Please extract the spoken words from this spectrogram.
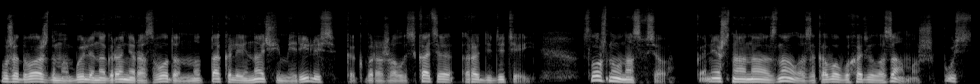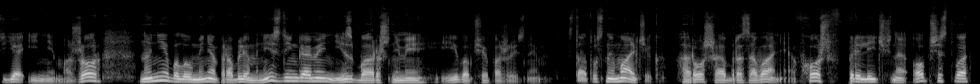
Уже дважды мы были на грани развода, но так или иначе мирились, как выражалась Катя, ради детей. Сложно у нас все. Конечно, она знала, за кого выходила замуж. Пусть я и не мажор, но не было у меня проблем ни с деньгами, ни с барышнями и вообще по жизни. Статусный мальчик, хорошее образование, вхож в приличное общество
